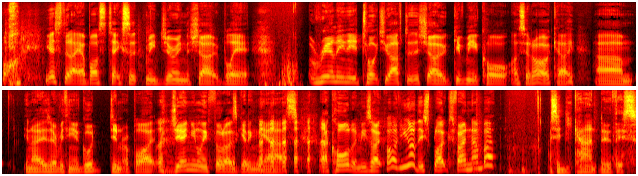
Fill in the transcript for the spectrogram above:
oh, yesterday, our boss texted me during the show, Blair, really need to talk to you after the show. Give me a call. I said, oh, okay. Um, you know, is everything good? Didn't reply. Genuinely thought I was getting the ass. I called him. He's like, oh, have you got this bloke's phone number? I said, you can't do this.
